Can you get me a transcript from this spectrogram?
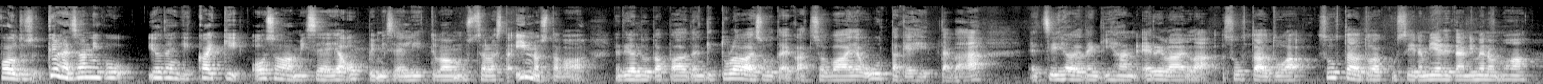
koulutus, kyllähän se on niinku jotenkin kaikki osaamiseen ja oppimiseen liittyvää on musta sellaista innostavaa ja tietyllä tapaa jotenkin tulevaisuuteen katsovaa ja uutta kehittävää. Et siihen on jotenkin ihan eri lailla suhtautua, suhtautua, kun siinä mietitään nimenomaan,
